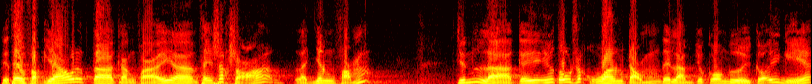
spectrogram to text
thì theo Phật giáo đó, ta cần phải à, thấy rất rõ là nhân phẩm. Chính là cái yếu tố rất quan trọng để làm cho con người có ý nghĩa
